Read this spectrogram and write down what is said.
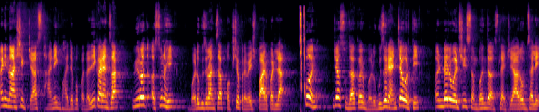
आणि नाशिकच्या स्थानिक भाजप पदाधिकाऱ्यांचा विरोध असूनही बडगुजरांचा पक्षप्रवेश पार पडला. पण ज्या सुधाकर बडगुजर यांच्यावरती अंडरवर्ल्डशी संबंध असल्याचे आरोप झाले.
